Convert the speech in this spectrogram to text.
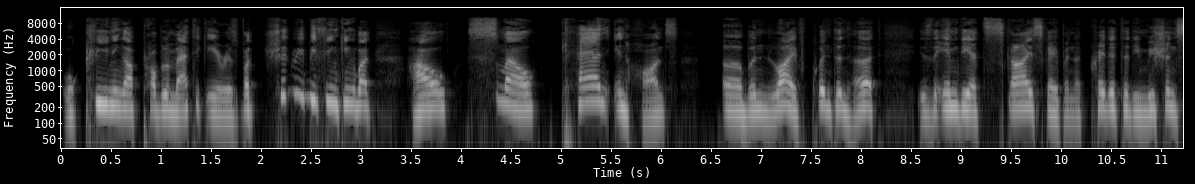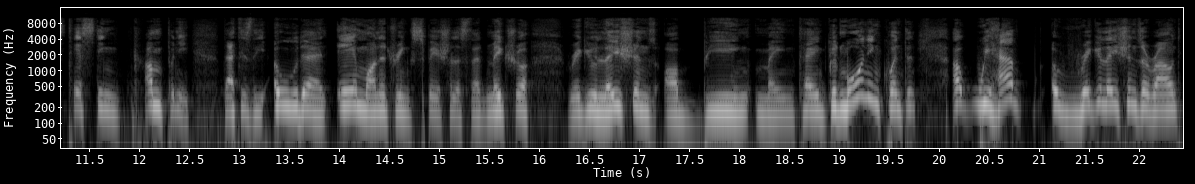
or cleaning up problematic areas, but should we be thinking about how smell can enhance urban life? Quinton Hurt is the MD at Skyscape, an accredited emissions testing company that is the odor and air monitoring specialist that make sure regulations are being maintained. Good morning, Quinton. Uh, we have uh, regulations around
